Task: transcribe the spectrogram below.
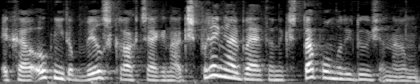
Ik ga ook niet op wilskracht zeggen, nou ik spring uit bed en ik stap onder die douche en dan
